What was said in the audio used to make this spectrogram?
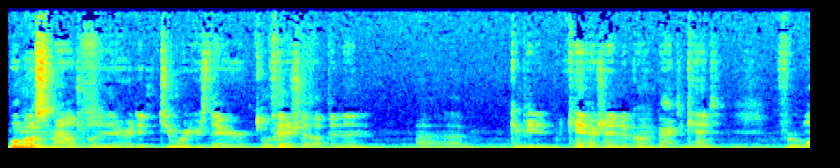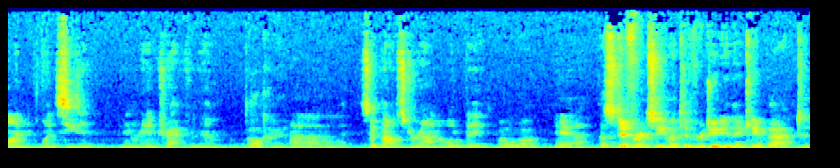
well most of my eligibility there. I did two more years there, Okay. finished up, and then um, competed. Kent actually ended up going back to Kent for one one season and ran track for them. Okay. Uh, so bounced around a little bit. Oh wow, Yeah. that's different. So you went to Virginia and then came back to.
